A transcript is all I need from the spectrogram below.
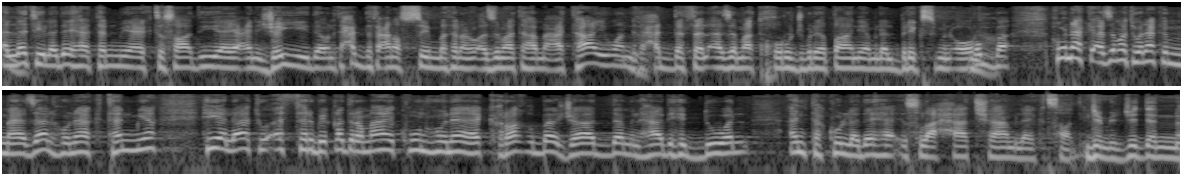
التي لديها تنمية اقتصادية يعني جيدة. ونتحدث عن الصين مثلا وأزماتها مع تايوان. نتحدث عن ازمات خروج بريطانيا من البريكس من أوروبا. هناك أزمات ولكن ما زال هناك تنمية هي لا تؤثر بقدر ما يكون هناك رغبة جادة من هذه الدول أن تكون لديها إصلاحات شاملة اقتصادية. جميل جدا.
